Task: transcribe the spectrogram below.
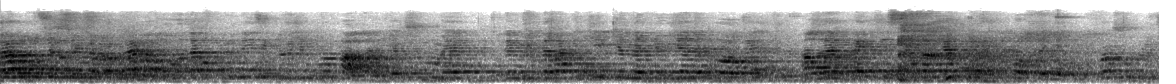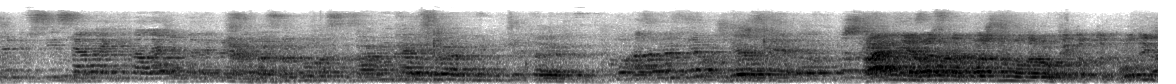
Велика проблема, бо вода в криниці. Якщо ми будемо віддавати тільки на пів, не проти, але ці села вже будуть. Прошу включити всі села, які належать до Ну, але нам треба е, Звернення розгляд кожному на руки. Тобто будуть,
